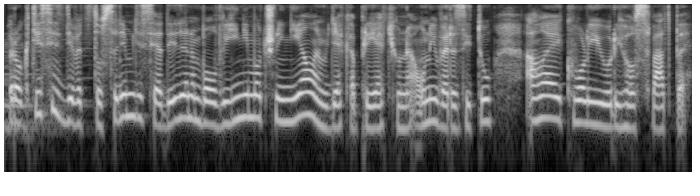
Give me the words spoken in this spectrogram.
Rok 1971 bol výnimočný nielen vďaka prijaťu na univerzitu, ale aj kvôli Júriho svadbe.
